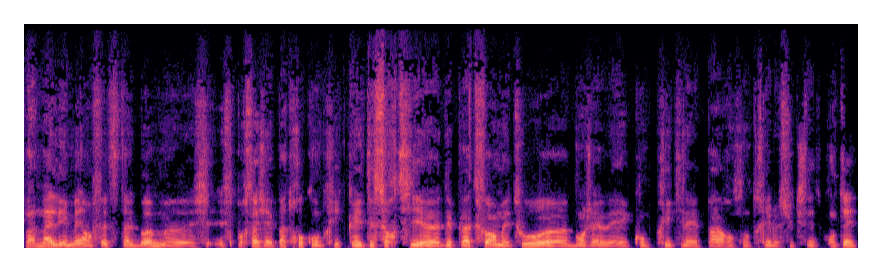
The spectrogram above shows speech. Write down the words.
pas mal aimé, en fait, cet album. Euh, C'est pour ça que j'avais pas trop compris quand il était sorti euh, des plateformes et tout. euh, bon, j'avais compris qu'il n'avait pas rencontré le succès de Comté,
